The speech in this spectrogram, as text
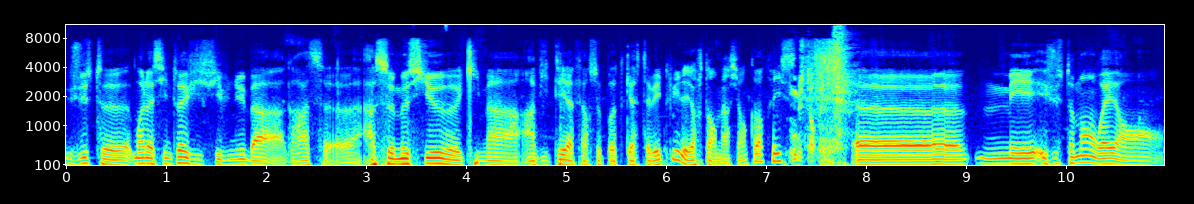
juste, euh, moi, la synthwave, j'y suis venu, bah, grâce euh, à ce monsieur euh, qui m'a invité à faire ce podcast avec lui. D'ailleurs, je t'en remercie encore, Chris. Je prie. Euh, mais justement, ouais, en,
